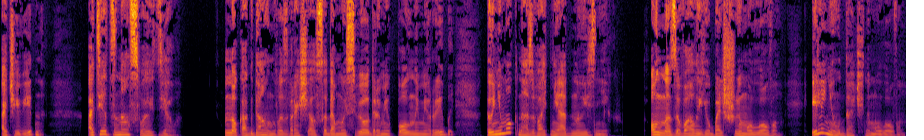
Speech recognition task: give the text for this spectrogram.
Очевидно, отец знал свое дело. Но когда он возвращался домой с ведрами, полными рыбы, то не мог назвать ни одну из них. Он называл ее большим уловом или неудачным уловом,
